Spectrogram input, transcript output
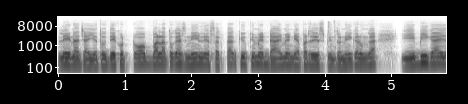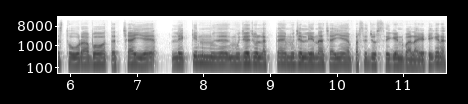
लेना चाहिए। तो देखो टॉप वाला तो गैस नहीं ले सकता, क्योंकि मैं डायमंड यहाँ पर से स्पिन तो नहीं करूँगा। ये भी गैस थोड़ा बहुत अच्छा ही है। लेकिन मुझे मुझे जो लगता है मुझे लेना चाहिए यहाँ पर से जो सेकेंड वाला है, ठीक है ना?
